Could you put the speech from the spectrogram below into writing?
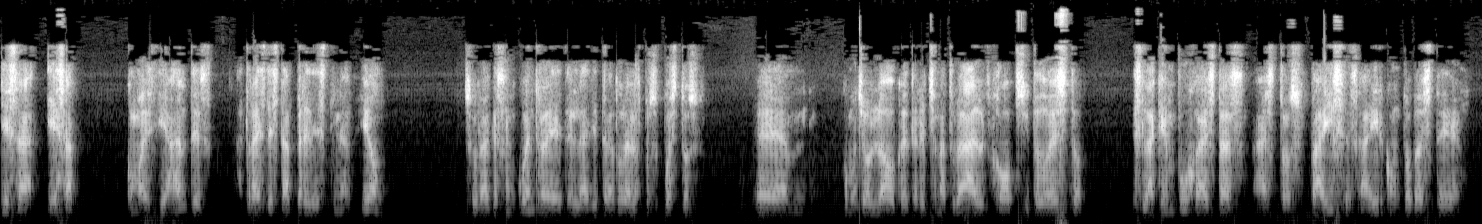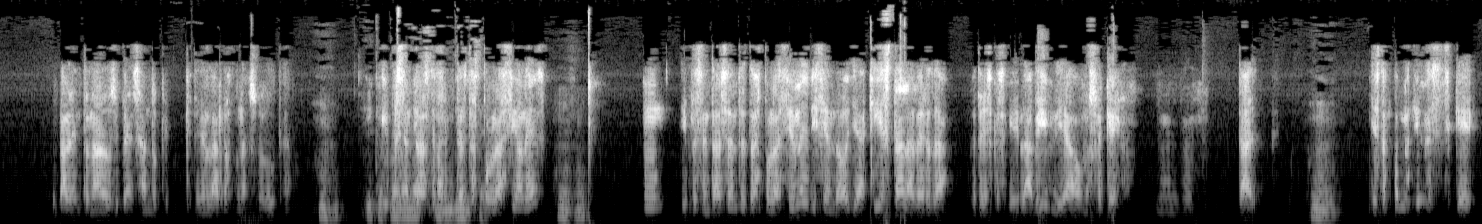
y esa, esa, como decía antes, a través de esta predestinación sobre la que se encuentra en la literatura de los presupuestos em, como John Locke, el derecho natural, Hobbes y todo esto, es la que empuja a, estas, a estos países a ir con todo este valentonados y pensando que, tienen la razón absoluta. Y que presentarse ante estas poblaciones y presentarse ante estas poblaciones diciendo, oye, aquí está la verdad, que tenéis que seguir, la Biblia o no sé qué, mm, tal. Y estas poblaciones que,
